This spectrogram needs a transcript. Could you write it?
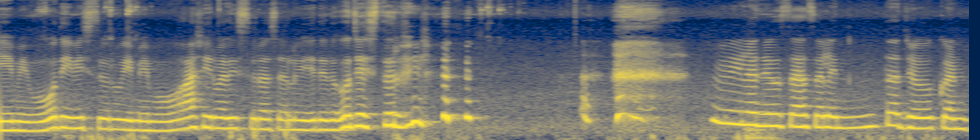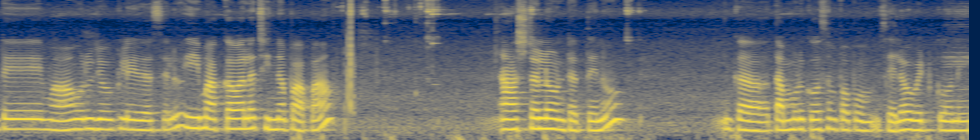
ఏమేమో దీవిస్తురు ఏమేమో ఆశీర్వదిస్తురు అసలు ఏదేదో చేస్తురు వీళ్ళు. వీళ్ళ చూస్తే అసలు ఎంత జోక్ అంటే మామూలు జోక్ లేదు అసలు. ఈ మా అక్క వాళ్ళ చిన్న పాప హాస్టల్లో ఉంటుంది తను. ఇంకా తమ్ముడు కోసం పాపం సెలవు పెట్టుకొని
